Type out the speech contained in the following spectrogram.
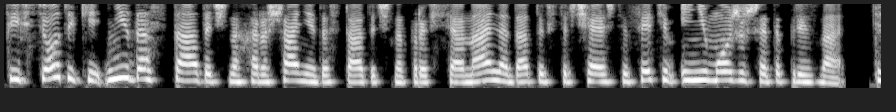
ты все-таки недостаточно хороша, недостаточно профессионально, да, ты встречаешься с этим и не можешь это признать. То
